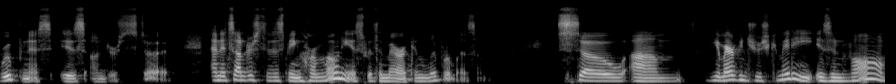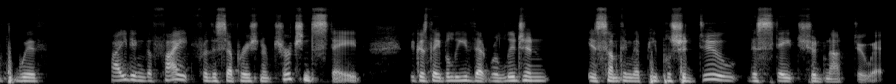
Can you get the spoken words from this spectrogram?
groupness is understood. And it's understood as being harmonious with American liberalism. So um, the American Jewish Committee is involved with fighting the fight for the separation of church and state because they believe that religion is something that people should do, the state should not do it.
